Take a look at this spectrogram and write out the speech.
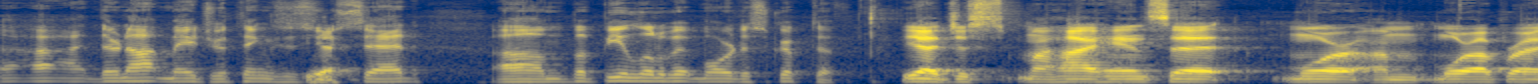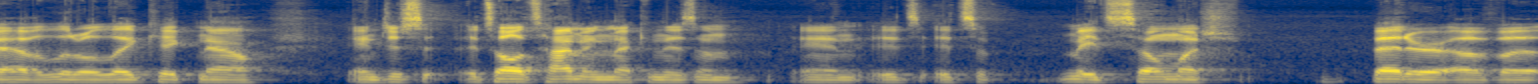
uh, they're not major things, as yeah. you said, um, but be a little bit more descriptive. Yeah, just my high hand set, more. I'm more upright. I have a little leg kick now, and just it's all timing mechanism, and it's it's made so much better of a,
